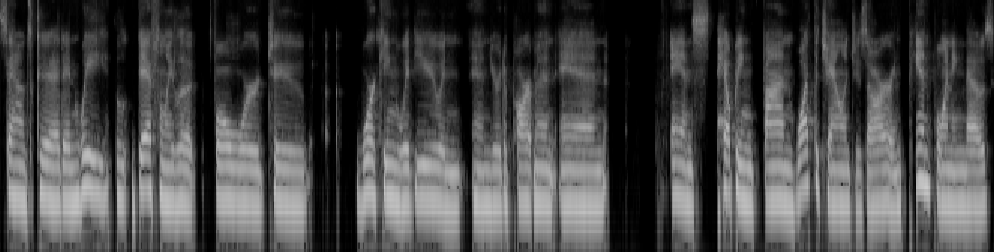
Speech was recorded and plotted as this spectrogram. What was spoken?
Sounds good. And we definitely look forward to working with you and, and your department and and helping find what the challenges are and pinpointing those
